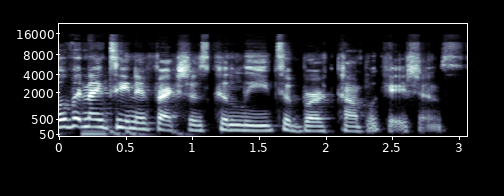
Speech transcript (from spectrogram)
COVID 19 infections can lead to birth complications.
